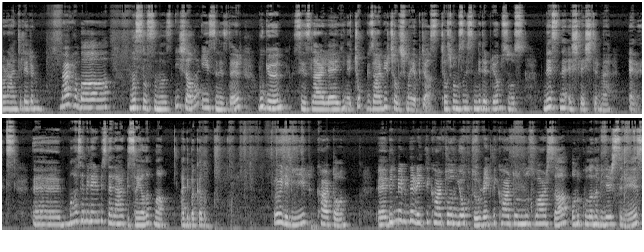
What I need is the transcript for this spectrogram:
öğrencilerim, merhaba. Nasılsınız? İnşallah iyisinizdir. Bugün sizlerle yine çok güzel bir çalışma yapacağız. Çalışmamızın ismi nedir biliyor musunuz? Nesne eşleştirme. Evet. Ee, malzemelerimiz neler? Bir sayalım mı? Hadi bakalım. Böyle bir karton. Ee, benim evimde renkli karton yoktu. Renkli kartonunuz varsa onu kullanabilirsiniz.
